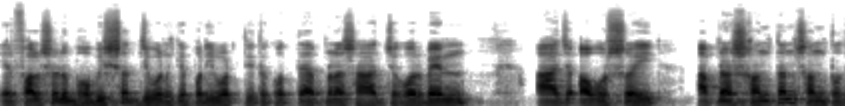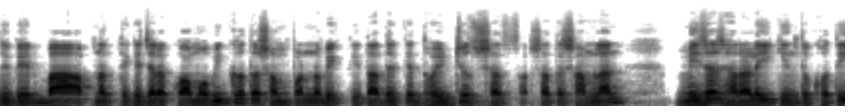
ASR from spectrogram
এর ফলস্বরূপ ভবিষ্যৎ জীবনকে পরিবর্তিত করতে আপনারা সাহায্য করবেন। আজ অবশ্যই আপনার সন্তান সন্ততিদের বা আপনার থেকে যারা কম অভিজ্ঞতা সম্পন্ন ব্যক্তি, তাদেরকে ধৈর্যের সাথে সামলান। মেজাজ হারালেই কিন্তু ক্ষতি।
